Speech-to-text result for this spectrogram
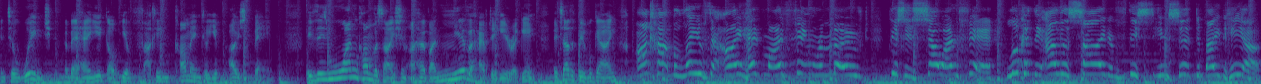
and to whinge about how you got your fucking comment or your post banned. If there's one conversation I hope I never have to hear again, it's other people going, I can't believe that I had my thing removed. This is so unfair. Look at the other side of this insert debate here.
